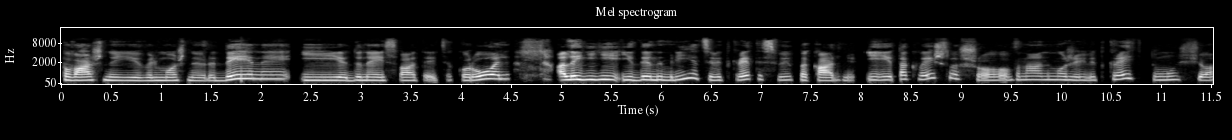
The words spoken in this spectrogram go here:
поважної вельможної родини, і до неї сватається король. Але її єдина мрія це відкрити свою пекарню. І так вийшло, що вона не може її відкрити, тому що.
